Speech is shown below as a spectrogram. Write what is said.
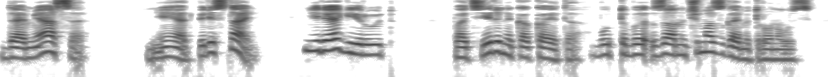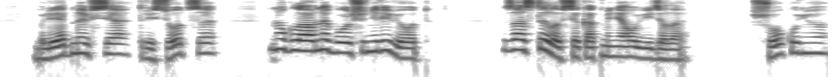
до мяса. Нет, перестань. Не реагирует. Потерянная какая-то, будто бы за ночь мозгами тронулась. Бледная вся, трясется, но, главное, больше не ревет. Застыла вся, как меня увидела. Шок у нее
